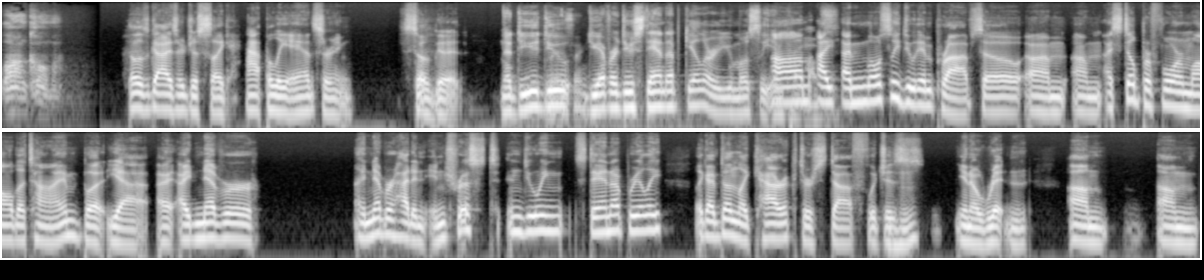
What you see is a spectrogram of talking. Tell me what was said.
Long coma. those guys are just like happily answering. So good. Now, do you do do you ever do stand up, Gil, or are you mostly improv? Um, I, I mostly do improv, so um, um, I still perform all the time, but yeah, I, I never, I never had an interest in doing stand up really. Like I've done like character stuff, which is you know written, um, um,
